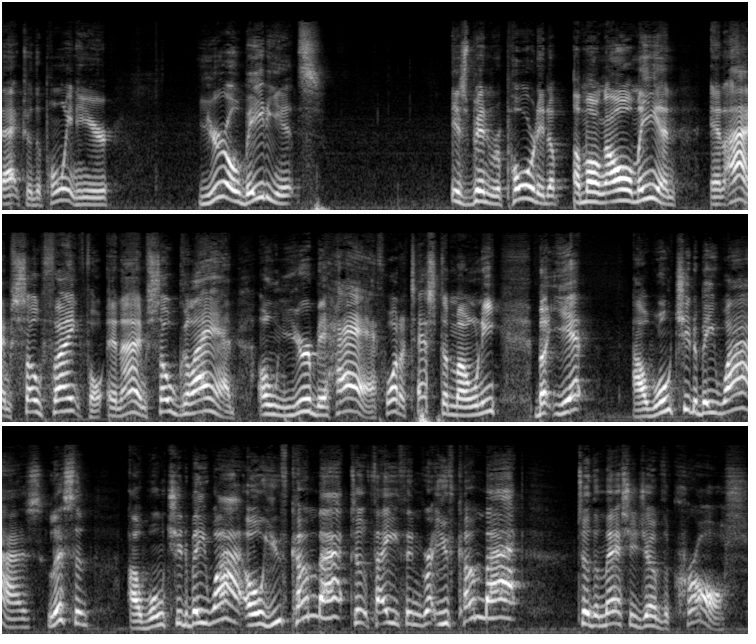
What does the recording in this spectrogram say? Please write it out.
Back to the point here, your obedience has been reported among all men, and I am so thankful and I am so glad on your behalf. What a testimony. But yet, I want you to be wise. Listen, I want you to be wise. Oh, you've come back to faith and grace. You've come back to the message of the cross.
